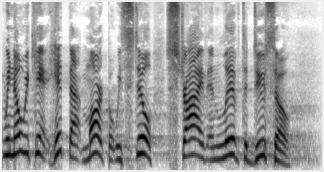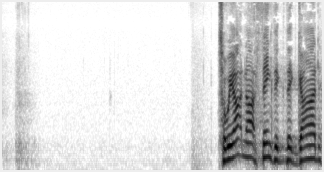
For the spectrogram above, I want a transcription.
we know we can't hit that mark, but we still strive and live to do so. So we ought not think that, that God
